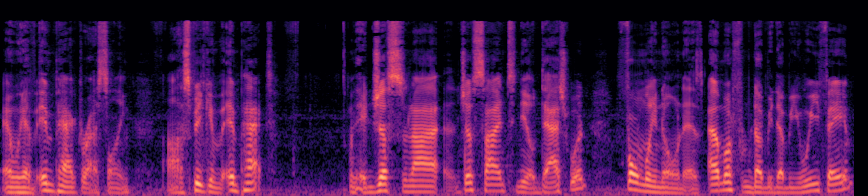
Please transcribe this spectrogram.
and we have Impact Wrestling. Uh, speaking of Impact, they just not just signed Tennille Dashwood, formerly known as Emma from WWE fame.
